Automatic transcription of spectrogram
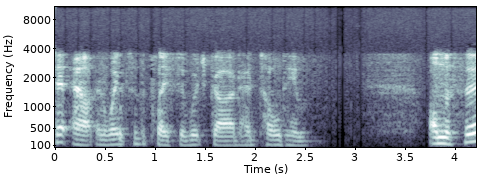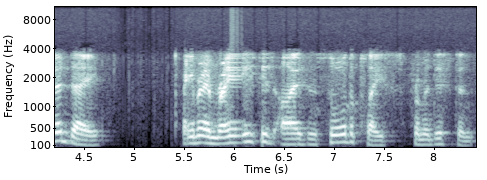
set out and went to the place of which God had told him. On the third day, Abraham raised his eyes and saw the place from a distance.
